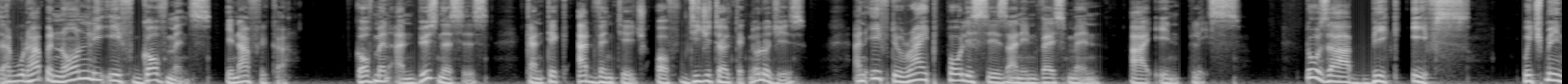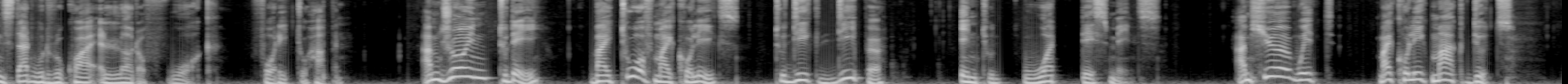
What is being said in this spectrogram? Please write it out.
That would happen only if governments in Africa, government and businesses, can take advantage of digital technologies and if the right policies and investment are in place. Those are big ifs, which means that would require a lot of work for it to happen. I'm joined today by two of my colleagues to dig deeper into what this means. I'm here with my colleague Mark Dutz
